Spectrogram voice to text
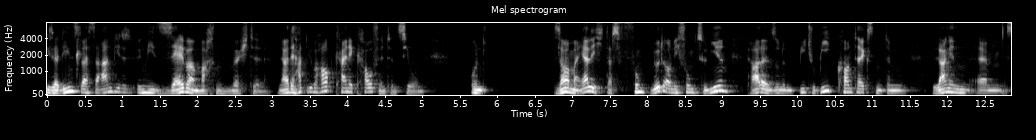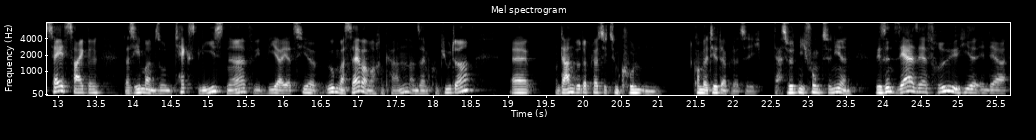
dieser Dienstleister anbietet, irgendwie selber machen möchte. Ja, der hat überhaupt keine Kaufintention. Und sagen wir mal ehrlich, das wird auch nicht funktionieren, gerade in so einem B2B-Kontext mit einem langen ähm, Sales-Cycle, dass jemand so einen Text liest, ne, wie, wie er jetzt hier irgendwas selber machen kann an seinem Computer, äh, und dann wird er plötzlich zum Kunden konvertiert er plötzlich. Das wird nicht funktionieren. Wir sind sehr, sehr früh hier in der,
